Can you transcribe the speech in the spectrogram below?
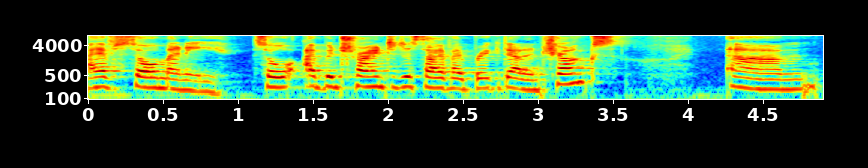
I have so many. So I've been trying to decide if I break it down in chunks. Um,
